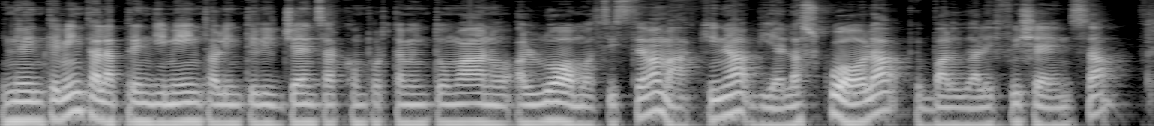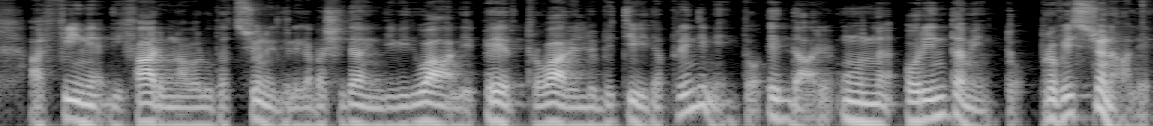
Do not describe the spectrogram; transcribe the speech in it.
inerentemente all'apprendimento, all'intelligenza, al comportamento umano, all'uomo, al sistema macchina, vi è la scuola che valuta l'efficienza al fine di fare una valutazione delle capacità individuali per trovare gli obiettivi di apprendimento e dare un orientamento professionale,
